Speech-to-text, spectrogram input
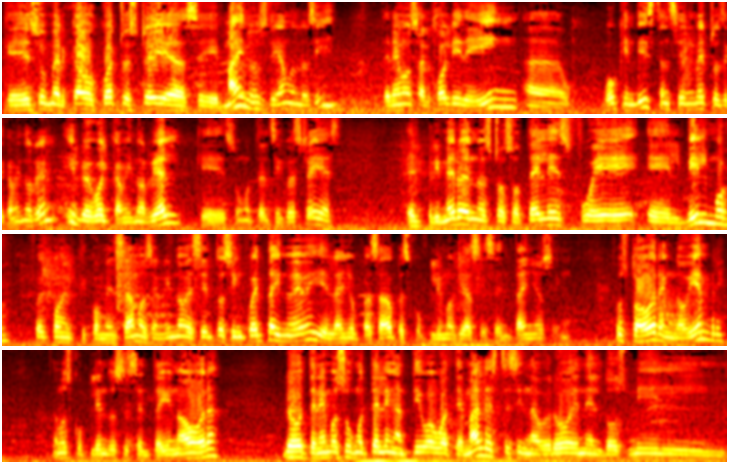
que es un mercado cuatro estrellas eh, menos, digámoslo así. Tenemos al Holiday Inn, a walking distance, 100 metros de Camino Real, y luego el Camino Real, que es un hotel cinco estrellas. El primero de nuestros hoteles fue el Billmore, fue con el que comenzamos en 1959 y el año pasado pues cumplimos ya 60 años, en, justo ahora en noviembre, estamos cumpliendo 61 ahora. Luego tenemos un hotel en Antigua Guatemala, este se inauguró en el 2000,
